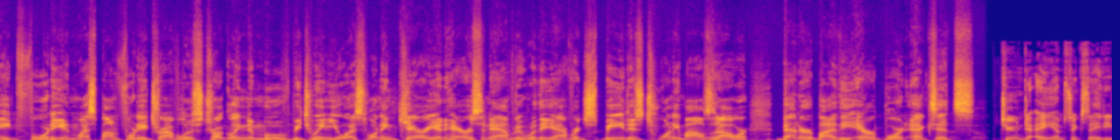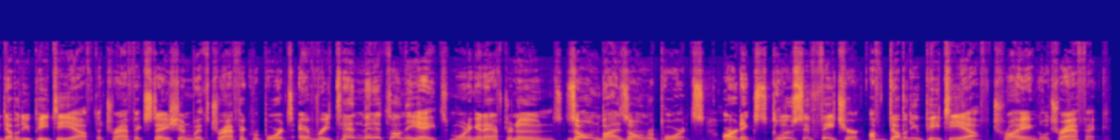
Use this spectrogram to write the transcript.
840 and westbound 40, travelers struggling to move between US 1 and Cary and Harrison Avenue, where the average speed is 20 miles an hour, better by the airport exits. Tune to AM 680 WPTF, the traffic station with traffic reports every 10 minutes on the 8s, morning and afternoons. Zone by zone reports are an exclusive feature of WPTF Triangle Traffic.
